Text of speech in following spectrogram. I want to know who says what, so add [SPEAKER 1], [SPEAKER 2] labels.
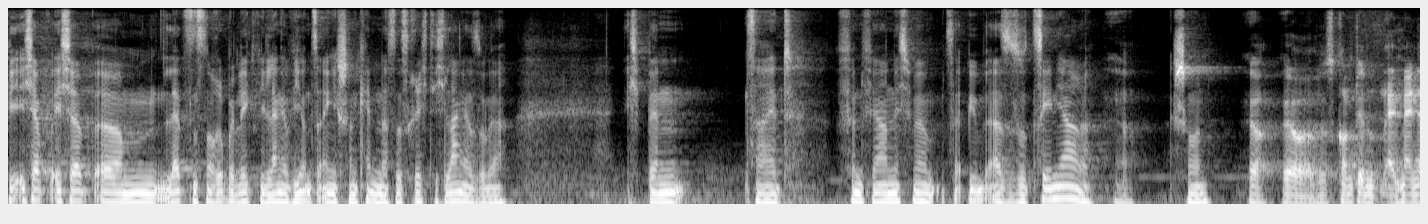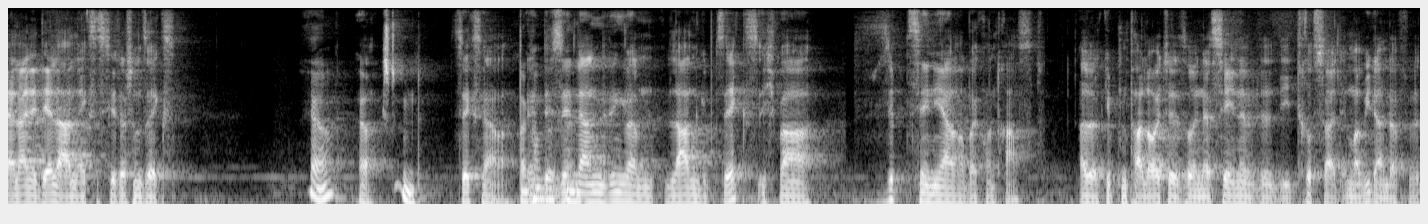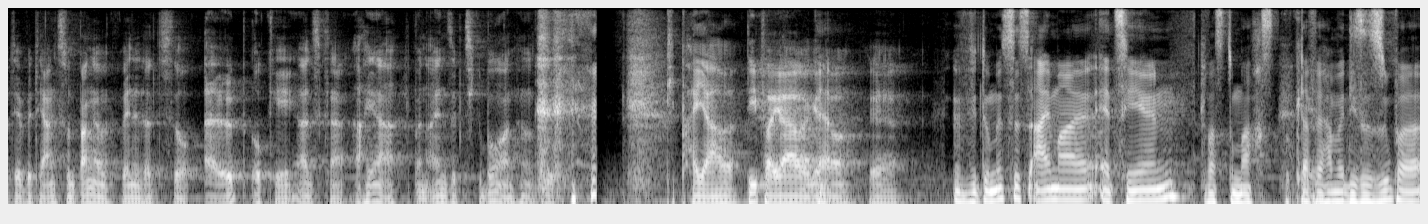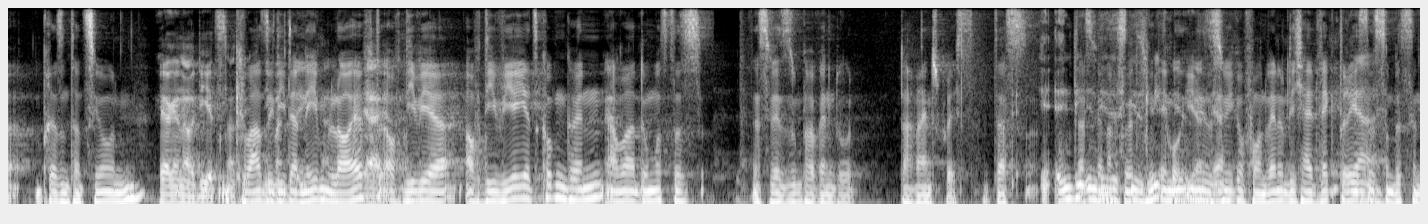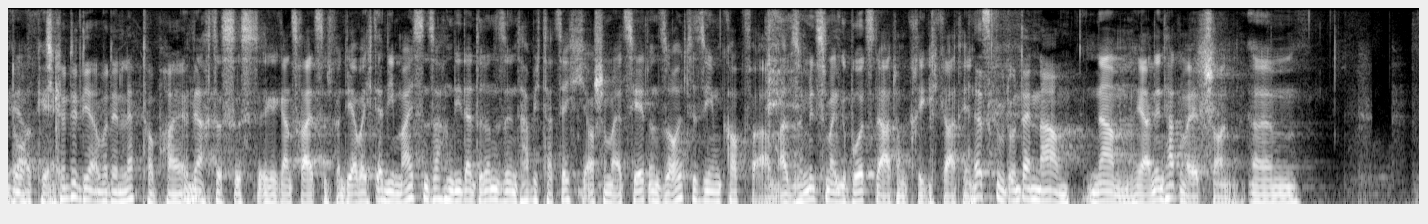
[SPEAKER 1] Ich habe ich hab, ähm, letztens noch überlegt, wie lange wir uns eigentlich schon kennen. Das ist richtig lange sogar. Ich bin seit fünf Jahren nicht mehr, also so zehn Jahre
[SPEAKER 2] Ja.
[SPEAKER 1] schon.
[SPEAKER 2] Ja, ja, das kommt im, ich meine, alleine der Laden existiert ja schon sechs.
[SPEAKER 1] Ja,
[SPEAKER 2] Ja,
[SPEAKER 1] stimmt.
[SPEAKER 2] sechs Jahre.
[SPEAKER 1] Dann kommt
[SPEAKER 2] den,
[SPEAKER 1] es
[SPEAKER 2] den. Laden, den Laden gibt sechs. Ich war 17 Jahre bei Kontrast. Also es gibt ein paar Leute so in der Szene, die triffst du halt immer wieder und dafür wird dir, wird dir Angst und Bange, wenn du das so, äh, okay, alles klar. Ach ja, ich bin 71 geboren. Okay.
[SPEAKER 1] Die paar Jahre.
[SPEAKER 2] Die paar Jahre, genau. Ja.
[SPEAKER 1] Du müsstest einmal erzählen, was du machst. Dafür haben wir diese super Präsentation,
[SPEAKER 2] ja, genau, die jetzt
[SPEAKER 1] quasi, die daneben läuft,
[SPEAKER 2] Ja, ja.
[SPEAKER 1] auf die wir, auf die wir jetzt gucken können. Aber du musst das. Es wäre super, wenn du da reinsprichst. Das,
[SPEAKER 2] In die-
[SPEAKER 1] das
[SPEAKER 2] in dieses- dieses Mikro
[SPEAKER 1] in
[SPEAKER 2] hier,
[SPEAKER 1] dieses
[SPEAKER 2] ja.
[SPEAKER 1] Mikrofon. Wenn du dich halt wegdrehst,
[SPEAKER 2] Ja.
[SPEAKER 1] ist so ein bisschen
[SPEAKER 2] Ja,
[SPEAKER 1] doof.
[SPEAKER 2] okay.
[SPEAKER 1] Ich könnte dir aber den Laptop halten.
[SPEAKER 2] Ach, das ist äh, ganz reizend von dir. Aber ich, die meisten Sachen, die da drin sind, habe ich tatsächlich auch schon mal erzählt und sollte sie im Kopf haben. Also zumindest mein Geburtsdatum kriege ich gerade hin.
[SPEAKER 1] Das ist gut. Und deinen Namen.
[SPEAKER 2] Namen, ja, den hatten wir jetzt schon. Ähm,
